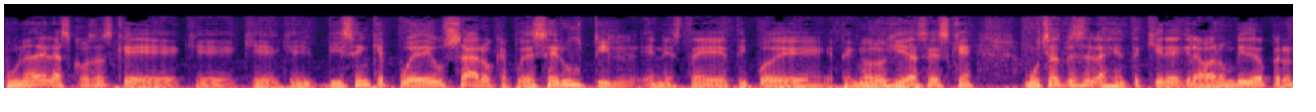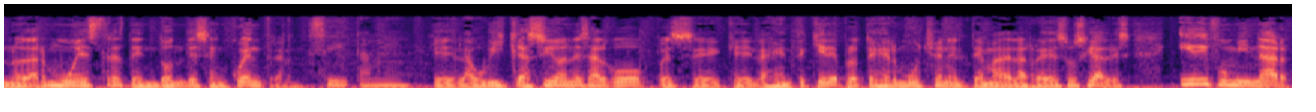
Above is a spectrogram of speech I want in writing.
Una de las cosas que, que- que- que dicen que puede usar o que puede ser útil en este tipo de tecnologías es que muchas veces la gente quiere grabar un video pero no dar muestras de en dónde se encuentran. Sí, también. Que la ubicación es algo pues eh, que la gente quiere proteger mucho en el tema de las redes sociales y difuminar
